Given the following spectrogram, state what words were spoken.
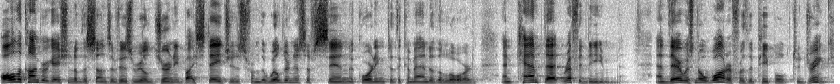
all the congregation of the sons of Israel journeyed by stages from the wilderness of Sin according to the command of the Lord and camped at Rephidim and there was no water for the people to drink.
